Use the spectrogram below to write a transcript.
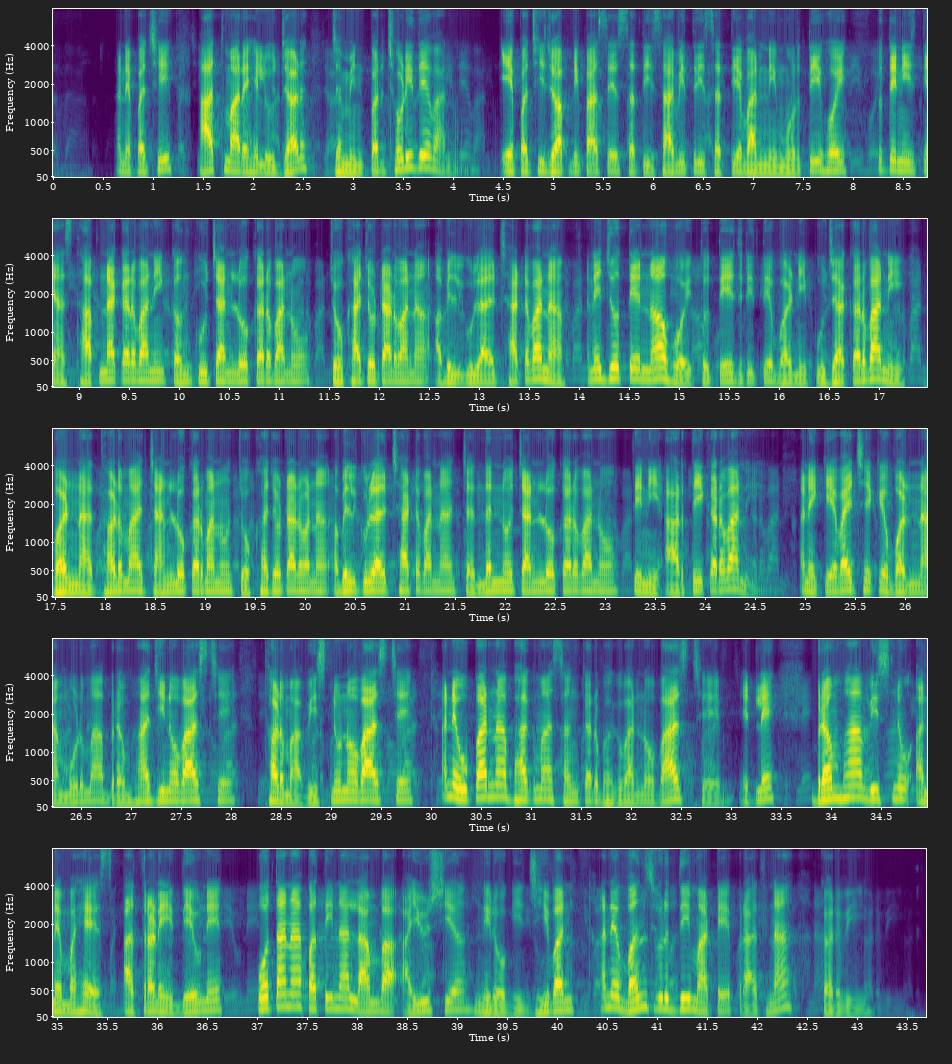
અને પછી હાથમાં રહેલું જળ જમીન પર છોડી દેવાનું. એ પછી જો આપણી પાસે સતી સાવિત્રી સત્યવાનની મૂર્તિ હોય, તો તેની ત્યાં સ્થાપના કરવાની, કંકુ ચાંદલો કરવાનો, ચોખા ચોટાડવાના, અબિલ ગુલાલ છાંટવાના અને જો તે ન હોય, તો તે જ રીતે વળની પૂજા કરવાની, વળના થડમાં ચાંદલો કરવાનો, ચોખા ચોટાડવાના, અબિલ ગુલાલ છાંટવાના, ચંદનનો ચાંદલો કરવાનો, તેની આરતી કરવાની. અને કહેવાય છે કે વળના મૂળમાં બ્રહ્માજીનો વાસ છે, થળમાં વિષ્ણુનો વાસ છે અને ઉપરના ભાગમાં શંકર ભગવાનનો વાસ છે, એટલે બ્રહ્મા, વિષ્ણુ અને મહેશ આ ત્રણેય દેવને પોતાના પતિના લાંબા આયુષ્ય, નિરોગી જીવન અને વંશવૃદ્ધિ માટે પ્રાર્થના કરવી.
